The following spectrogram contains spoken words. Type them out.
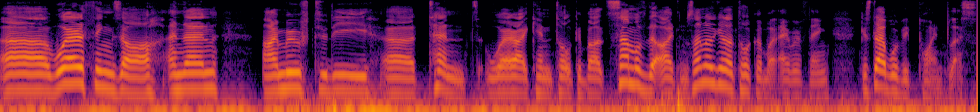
uh, where things are and then I move to the uh, tent where I can talk about some of the items. I'm not gonna talk about everything because that would be pointless.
